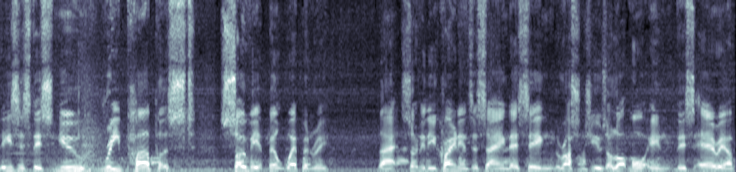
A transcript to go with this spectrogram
This is this new repurposed Soviet-built weaponry that certainly the Ukrainians are saying they're seeing the Russians use a lot more in this area.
